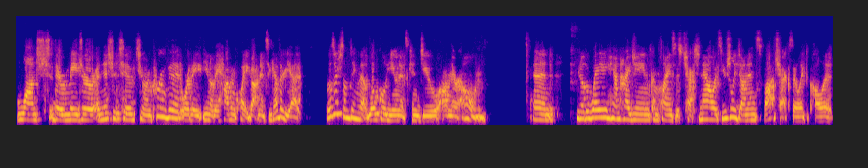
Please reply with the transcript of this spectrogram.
launched their major initiative to improve it or they you know they haven't quite gotten it together yet those are something that local units can do on their own. And you know, the way hand hygiene compliance is checked now, it's usually done in spot checks, I like to call it,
